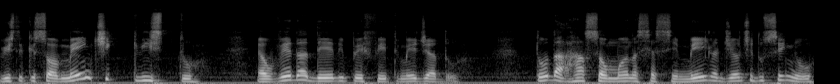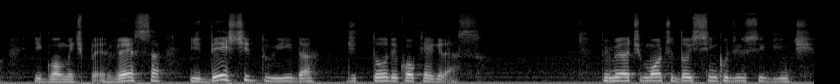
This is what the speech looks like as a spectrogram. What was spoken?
visto que somente Cristo é o verdadeiro e perfeito mediador. Toda a raça humana se assemelha diante do Senhor, igualmente perversa e destituída de toda e qualquer graça. 1 Timóteo 2,5 diz o seguinte:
